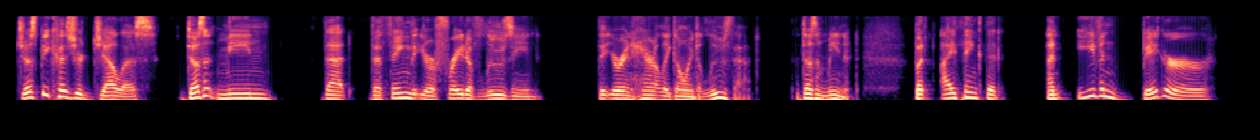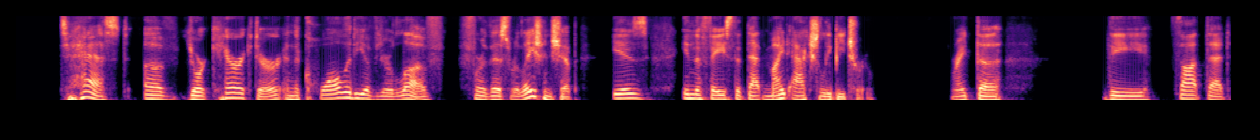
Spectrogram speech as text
just because you're jealous doesn't mean that the thing that you're afraid of losing that you're inherently going to lose that. It doesn't mean it. But i think that an even bigger test of your character and the quality of your love for this relationship is in the face that that might actually be true right? The the thought that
